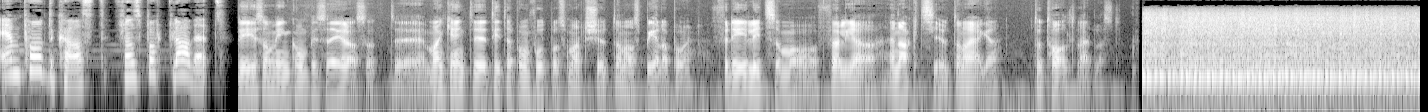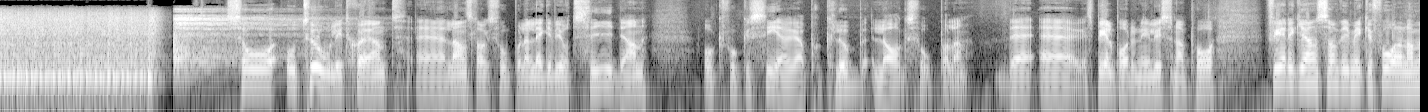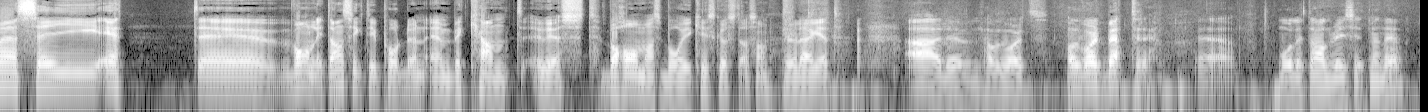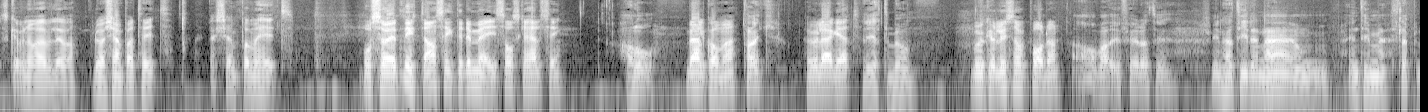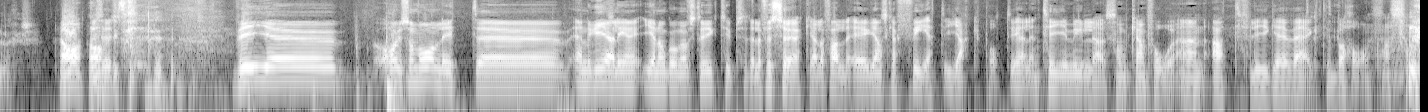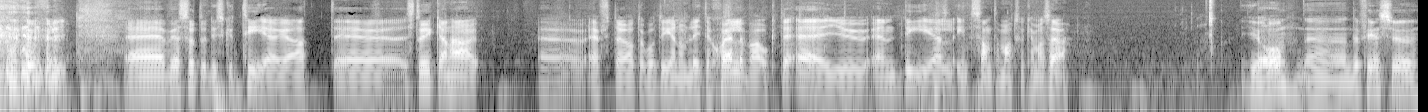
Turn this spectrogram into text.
En podcast från Sportbladet. Det är som min kompis säger, alltså att eh, man kan inte titta på en fotbollsmatch utan att spela på den. För det är lite som att följa en aktie utan att äga. Totalt värdelöst. Så otroligt skönt. Eh, landslagsfotbollen lägger vi åt sidan och fokuserar på klubblagsfotbollen. Det är Spelpodden ni lyssnar på. Fredrik Jönsson vid mikrofonen har med sig ett eh, vanligt ansikte i podden, en bekant röst. Bahamasboy Chris Gustafsson. Hur är läget? Ja, det har väl varit, har väl varit bättre. Eh, målet är aldrig risigt men det ska vi nog överleva. Du har kämpat hit. Jag kämpar mig hit. Och så ett nytt ansikte, det är mig, Oskar Helsing. Hallå, Välkommen. tack. Hur är läget? Det är jättebra. Brukar du lyssna på podden? Ja, varje fredag till fin här tiden. Nej, om en timme släpper nu kanske. Ja, Ja, precis. Vi eh, har ju som vanligt eh, en rejäl genomgång av Stryktipset, eller försök i alla fall. Eh, ganska fet jackpot i helgen. 10 millar som kan få en att flyga iväg till Bahamas. eh, vi har suttit och diskuterat eh, strykan här eh, efter att ha gått igenom lite själva och det är ju en del intressanta matcher kan man säga. Ja, eh, det finns ju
